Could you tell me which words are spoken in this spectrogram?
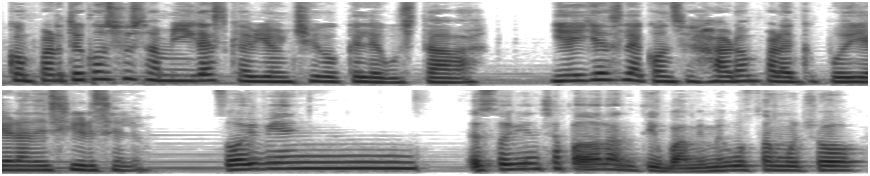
Compartió con sus amigas que había un chico que le gustaba y ellas le aconsejaron para que pudiera decírselo. Soy bien, estoy bien chapado a la antigua. A mí me gusta mucho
